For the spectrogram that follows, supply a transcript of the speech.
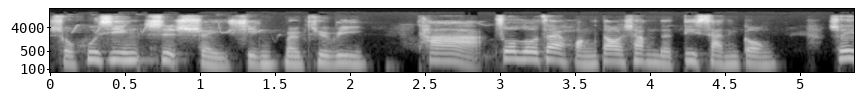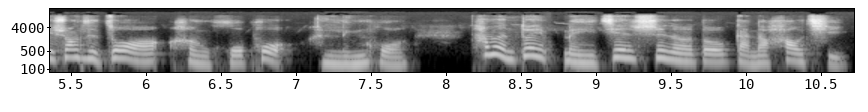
守护星是水星 Mercury，它啊坐落在黄道上的第三宫，所以双子座很活泼，很灵活。他们对每件事呢都感到好奇。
